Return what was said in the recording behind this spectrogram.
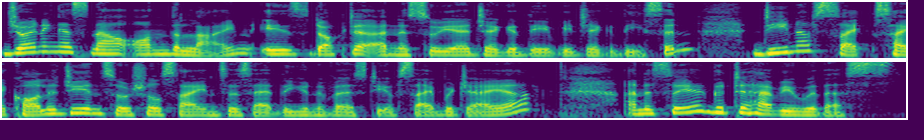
Joining us now on the line is Dr. Anasuya Jagadevi Jagadeesan, Dean of Psych- Psychology and Social Sciences at the University of Cyberjaya. Anasuya, good to have you with us.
